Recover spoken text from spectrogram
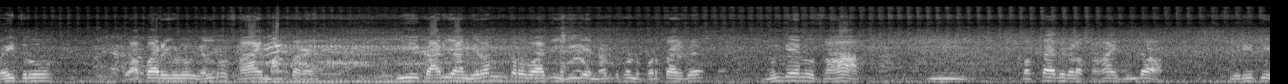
ರೈತರು, ವ್ಯಾಪಾರಿಗಳು ಎಲ್ಲರೂ ಸಹಾಯ ಮಾಡ್ತಾರೆ. ಈ ಕಾರ್ಯ ನಿರಂತರವಾಗಿ ಹೀಗೆ ನಡೆದುಕೊಂಡು ಬರ್ತಾ ಇದೆ. ಮುಂದೇನೂ ಸಹ ಈ ಭಕ್ತಾದಿಗಳ ಸಹಾಯದಿಂದ ಈ ರೀತಿ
